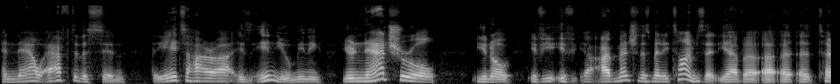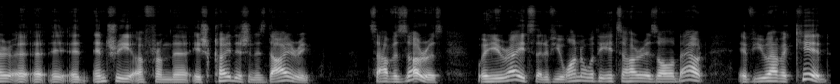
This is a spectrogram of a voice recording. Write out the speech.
and now after the sin, the Yetzer Hara is in you, meaning your natural. You know, if you if I've mentioned this many times that you have a a, a, a an entry from the Ish Kodesh in his diary, Tzav V'Ziruz, where he writes that if you wonder what the Yetzer Hara is all about, if you have a kid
